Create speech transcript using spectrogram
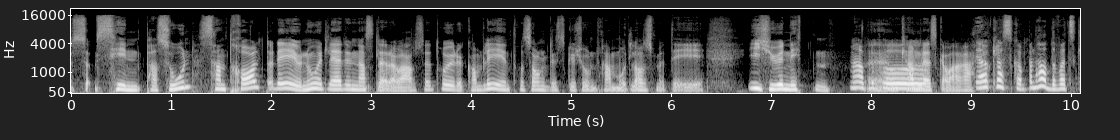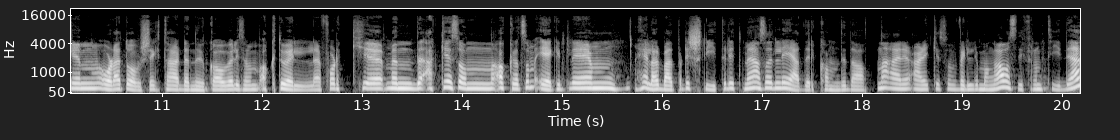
sin person sentralt, og det er jo nå et ledig nestlederverv. Så jeg tror det kan bli interessant diskusjon frem mot landsmøtet i, i 2019. Men eh, apropos hvem det skal være. Ja, Klassekampen hadde faktisk en ålreit oversikt her denne uka over liksom aktuelle folk. eh, Men det er ikke sånn akkurat som egentlig mm, hele Arbeiderpartiet sliter litt med. altså Lederkandidatene er, er det ikke så veldig mange av, altså de framtidige.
